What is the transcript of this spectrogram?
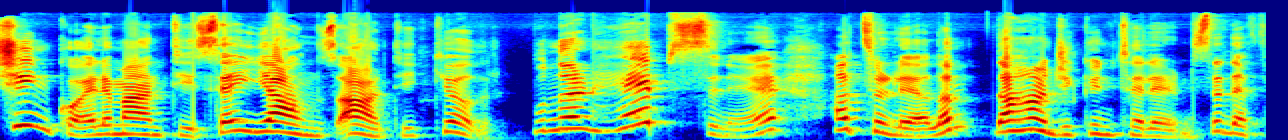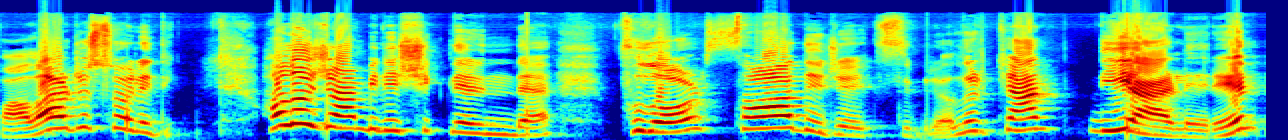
Çinko elementi ise yalnız artı 2 alır. Bunların hepsini hatırlayalım. Daha önceki ünitelerimizde defalarca söyledik. Halojen bileşiklerinde flor sadece eksi 1 alırken diğerleri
